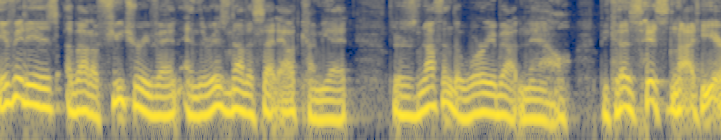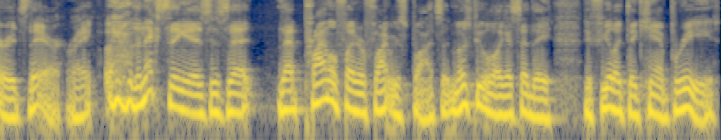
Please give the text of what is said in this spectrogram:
if it is about a future event and there is not a set outcome yet, there's nothing to worry about now because it's not here, it's there, right? the next thing is is that that primal fight or flight response that most people, like I said, they, they feel like they can't breathe.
